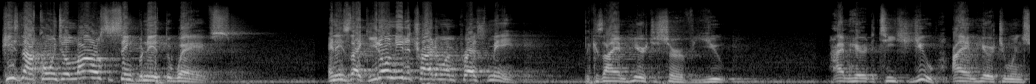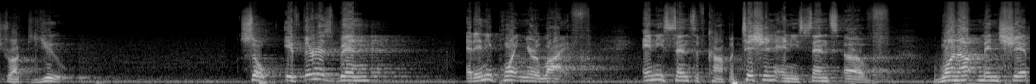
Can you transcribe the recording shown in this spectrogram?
He's not going to allow us to sink beneath the waves. And he's like, You don't need to try to impress me because I am here to serve you. I am here to teach you. I am here to instruct you. So if there has been, at any point in your life, any sense of competition, any sense of one upmanship,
